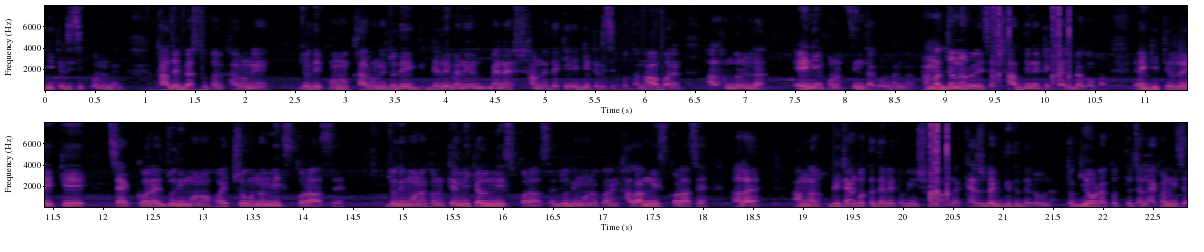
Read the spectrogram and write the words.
গিটে রিসিভ করে নেন কাজের ব্যস্ততার কারণে, যদি কোনো কারণে যদি ডেলিভারি ম্যানের সামনে থেকে এই গিটে রিসিভ করতে না পারেন, আলহামদুলিল্লাহ, এই নিয়ে কোনো চিন্তা করবেন না। আমার জন্য রয়েছে সাত দিন একটি ক্যাশব্যাক অফার এই গিটে রেখে চেক করে যদি মনে হয় সুগন্ধ মিক্স করা আছে যদি মনে করেন কেমিক্যাল মিক্স করা আছে, যদি মনে করেন কালার মিক্স করা আছে, তাহলে আপনার রিটার্ন করতে দেরি হবে ইনশাল্লাহ আমাদের ক্যাশব্যাক দিতে দেরি হবে না। তো গিয়ে অর্ডার করতে চাইলে এখন নিচে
